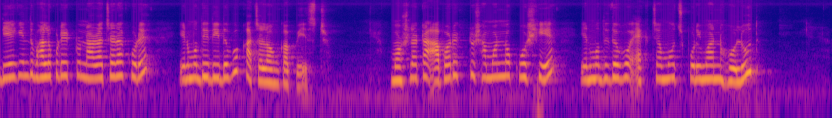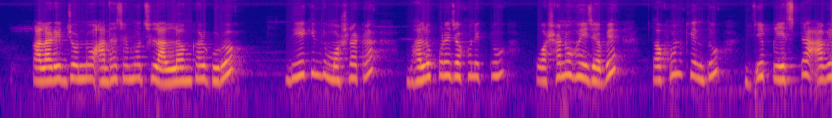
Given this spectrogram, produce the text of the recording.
দিয়ে কিন্তু ভালো করে একটু নাড়াচাড়া করে এর মধ্যে দিয়ে দেবো কাঁচা লঙ্কা পেস্ট। মশলাটা আবার একটু সামান্য কষিয়ে এর মধ্যে দেবো এক চামচ পরিমাণ হলুদ, কালারের জন্য আধা চামচ লাল লঙ্কার গুঁড়ো। দিয়ে কিন্তু মশলাটা ভালো করে যখন একটু কষানো হয়ে যাবে, তখন কিন্তু যে পেস্টটা আগে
